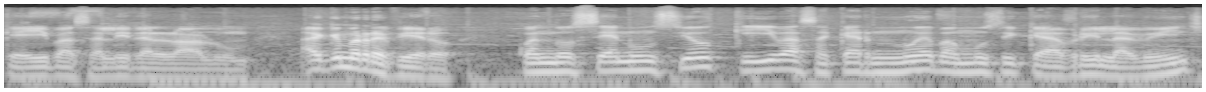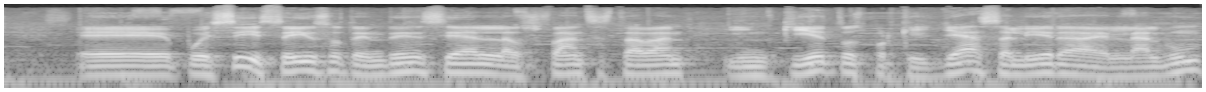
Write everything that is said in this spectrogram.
que iba a salir el álbum. ¿A qué me refiero? Cuando se anunció que iba a sacar nueva música Avril Lavigne, eh, pues sí, se hizo tendencia, los fans estaban inquietos porque ya saliera el álbum,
